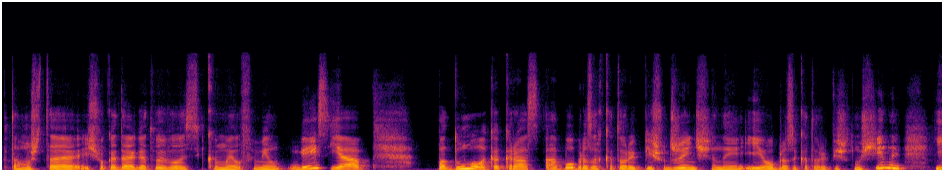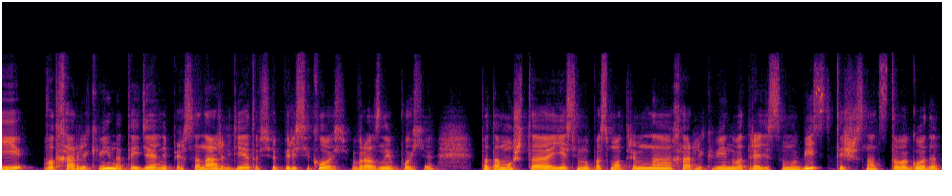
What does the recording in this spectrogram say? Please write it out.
Потому что еще когда я готовилась к Male Female Gaze, я подумала как раз об образах, которые пишут женщины, и образы, которые пишут мужчины. И вот Харли Квин это идеальный персонаж, где это все пересеклось в разные эпохи. Потому что если мы посмотрим на Харли Квин в отряде самоубийц 2016 года,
